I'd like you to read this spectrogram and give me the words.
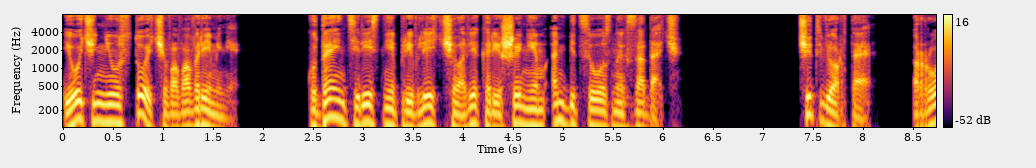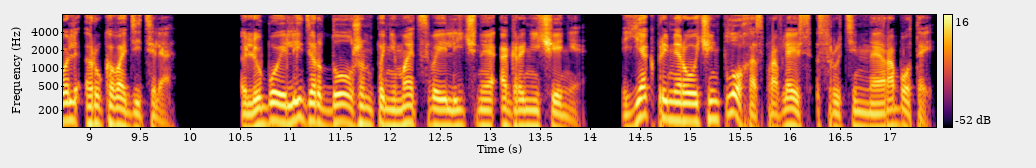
и очень неустойчиво во времени. Куда интереснее привлечь человека решением амбициозных задач. Четвертое. Роль руководителя. Любой лидер должен понимать свои личные ограничения. Я, к примеру, очень плохо справляюсь с рутинной работой.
